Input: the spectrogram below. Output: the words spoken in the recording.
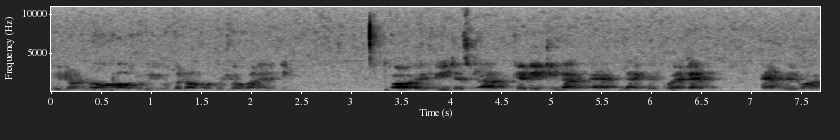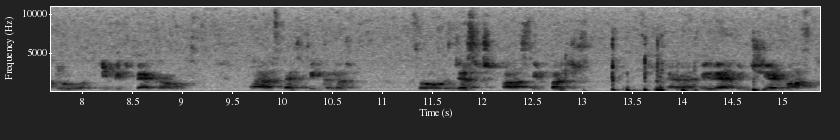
we don't know how to use the Adobe Photoshop or anything, or if we just are creating our app like a Quet app and we want to image background uh, specific color. So just uh, simple, uh, we wrap in shader mask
